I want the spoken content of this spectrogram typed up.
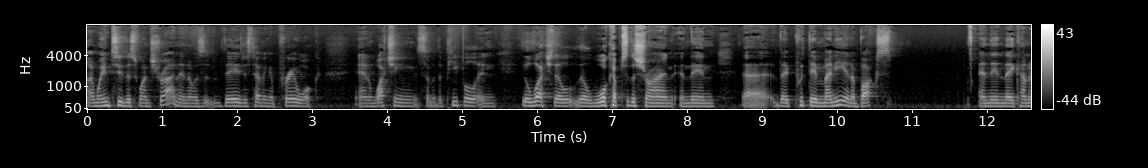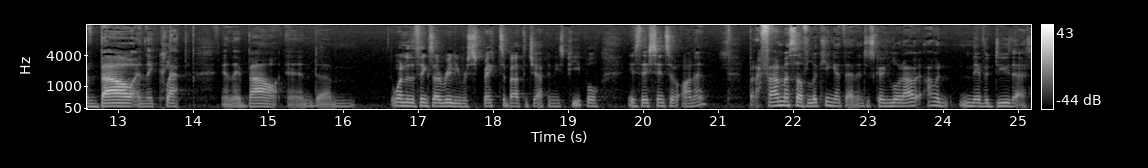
I went to this one shrine and I was there just having a prayer walk and watching some of the people and you'll watch, they'll, they'll walk up to the shrine and then uh, they put their money in a box and then they kind of bow and they clap and they bow. And um, one of the things I really respect about the Japanese people is their sense of honor. But I found myself looking at that and just going, Lord, I, would never do that.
